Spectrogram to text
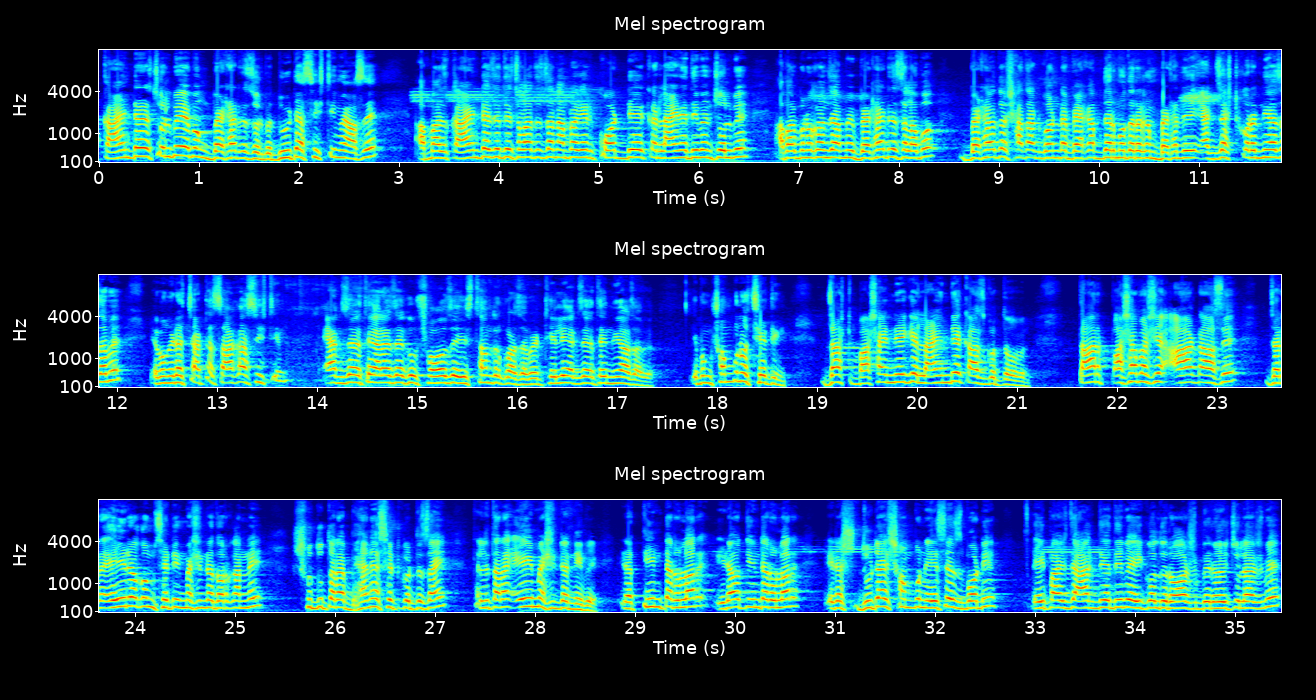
কারেন্টে চলবে এবং ব্যাটারিতে চলবে। দুইটা সিস্টেমে আছে। আপনার কারেন্টে যদি চালাতে চান, আপনাকে কট দিয়ে লাইনে দেবেন, চলবে। আবার মনে করেন যে আমি ব্যাটারিতে চালাবো ব্যাটারিতে সাত আট ঘণ্টা ব্যাকআপ দেওয়ার মতো এরকম ব্যাটারি অ্যাডজাস্ট করে নেওয়া যাবে এবং এটা চারটা চাকা সিস্টেম এক জায়গা থেকে আরেক জায়গায় খুব সহজে স্থানান্তর করা যাবে। ঠেলে এক জায়গা থেকে নেওয়া যাবে। এবং সম্পূর্ণ সেটিং জাস্ট বাসায় নিয়ে গিয়ে লাইন দিয়ে কাজ করতে পারবেন। তার পাশাপাশি আর্ট আছে, যারা এই রকম সেটিং মেশিনটা দরকার নেই, শুধু তারা ভ্যানে সেট করতে চায়, তাহলে তারা এই মেশিনটা নেবে। এটা তিনটা রোলার এটাও তিনটা রোলার এটা দুটাই সম্পূর্ণ এসএস বডি এই পাশ দিয়ে আগ দিয়ে দিবে এই কল দিয়ে রস বের হয়ে চলে আসবে।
